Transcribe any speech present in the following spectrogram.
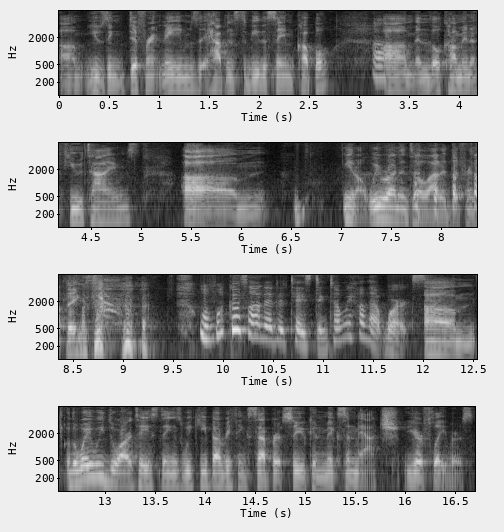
um, using different names. It happens to be the same couple, Oh. um, and they'll come in a few times. Um, you know, we run into a lot of different things. Well, what goes on at a tasting? Tell me how that works. Um, the way we do our tastings, we keep everything separate so you can mix and match your flavors.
